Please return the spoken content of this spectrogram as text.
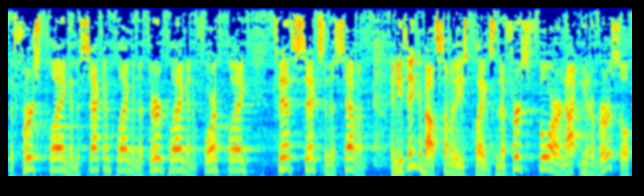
the first plague and the second plague and the third plague and the fourth plague, fifth, sixth, and the seventh. And you think about some of these plagues, and the first four are not universal,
